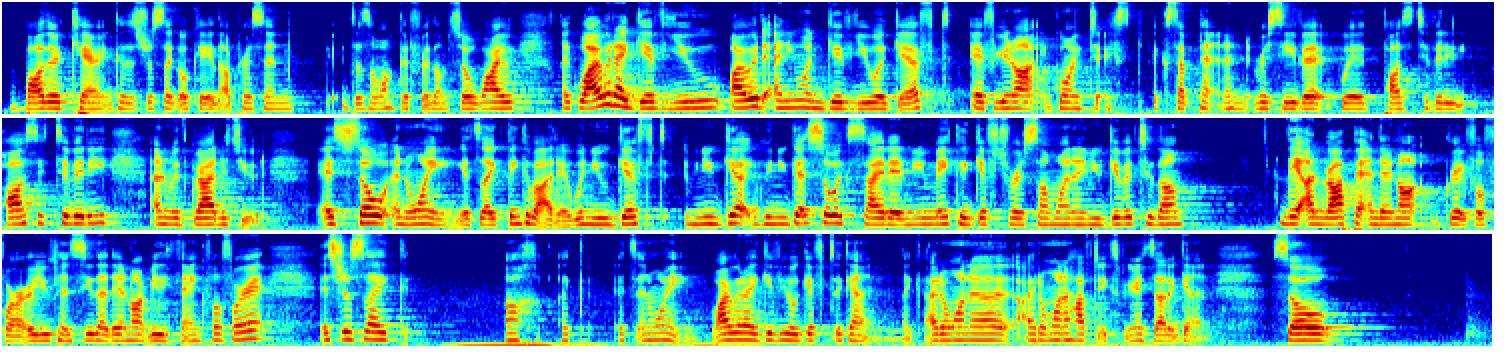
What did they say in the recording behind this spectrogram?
bother caring because it's just like, okay, that person it doesn't want good for them. So why like why would I give you why would anyone give you a gift if you're not going to ex- accept it and receive it with positivity positivity and with gratitude? It's so annoying. It's like think about it. When you gift when you get when you get so excited and you make a gift for someone and you give it to them, they unwrap it and they're not grateful for it or you can see that they're not really thankful for it. It's just like ugh like it's annoying. Why would I give you a gift again? Like I don't want to I don't want to have to experience that again. So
